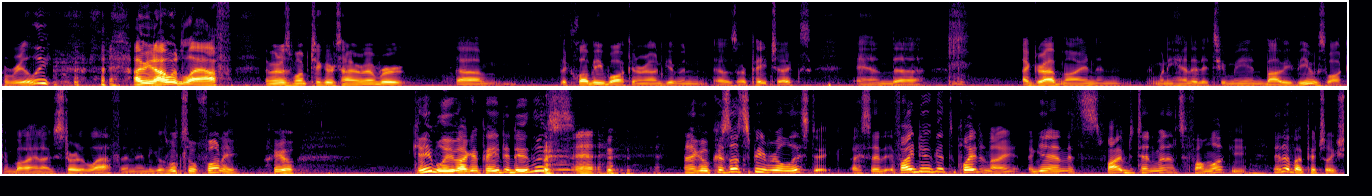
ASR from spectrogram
Really? I mean, I would laugh. I mean, there was one particular time I remember um, the clubby walking around giving us our paychecks, and uh, I grabbed mine, and when he handed it to me, and Bobby V was walking by, and I just started laughing, and he goes, "What's so funny?" I go, "Can you believe I get paid to do this?" And I go, because let's be realistic. I said, if I do get to play tonight, again, it's five to 10 minutes if I'm lucky. And if I pitch like shit,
